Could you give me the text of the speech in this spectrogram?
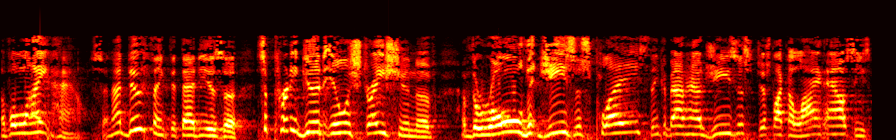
of a lighthouse. And I do think that that is a, it's a pretty good illustration of, of the role that Jesus plays. Think about how Jesus, just like a lighthouse, he's,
